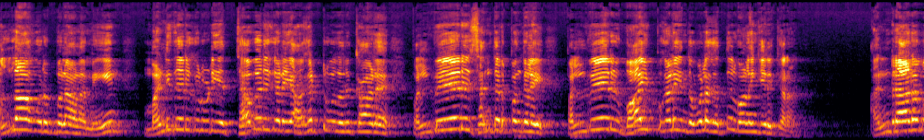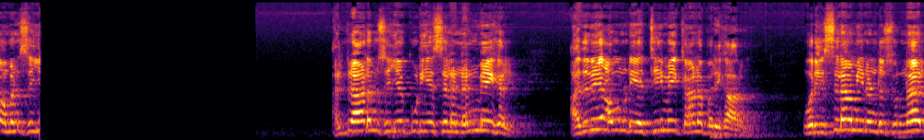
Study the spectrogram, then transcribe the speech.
அல்லாஹ் ரப்பல் மனிதர்களுடைய தவறுகளை அகற்றுவதற்கான பல்வேறு சந்தர்ப்பங்களை பல்வேறு வாய்ப்புகளை இந்த உலகத்தில் வழங்கியிருக்கிறான். அன்றாடம் அவன் செய்ய அன்றாடம் செய்யக்கூடிய சில நன்மைகள் அதுவே அவனுடைய தீமைக்கான பரிகாரம். ஒரு இஸ்லாமியர் என்று சொன்னால்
